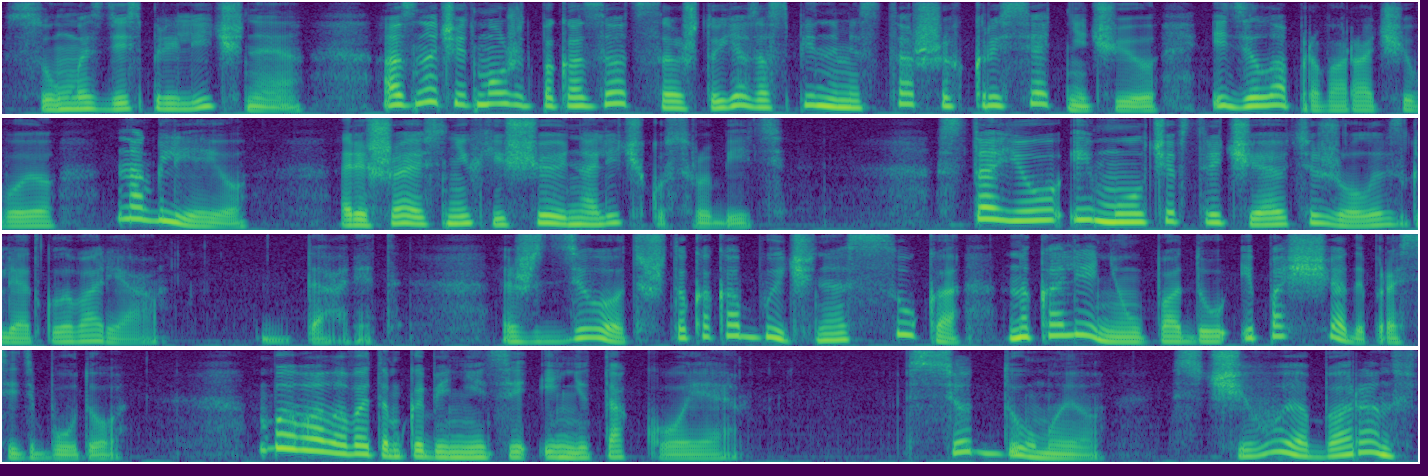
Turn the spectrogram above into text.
Сумма здесь приличная, а значит, может показаться, что я за спинами старших крысятничаю и дела проворачиваю, наглею, решаю с них еще и наличку срубить. Стою и молча встречаю тяжелый взгляд главаря. Давит. Ждет, что, как обычная сука, на колени упаду и пощады просить буду. Бывало в этом кабинете и не такое. Все думаю — с чего я, баран, в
